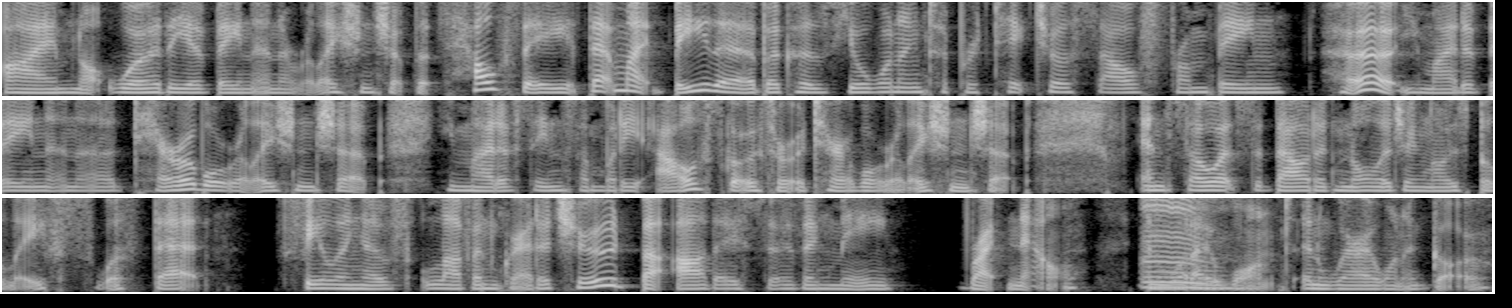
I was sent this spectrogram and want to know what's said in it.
I'm not worthy of being in a relationship that's healthy, that might be there because you're wanting to protect yourself from being hurt. You might have been in a terrible relationship. You might have seen somebody else go through a terrible relationship. And so it's about acknowledging those beliefs with that feeling of love and gratitude, but are they serving me right now and what I mm. want and where I want to go?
